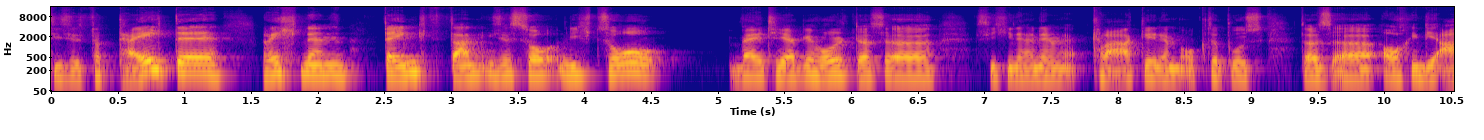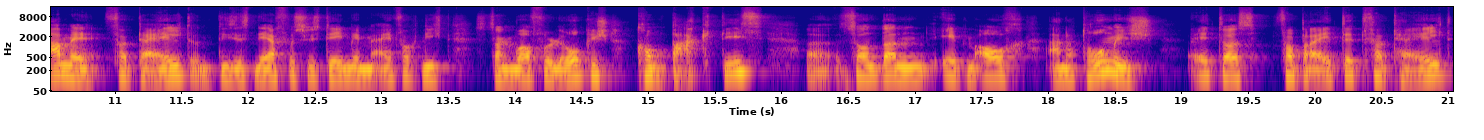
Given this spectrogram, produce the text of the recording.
dieses verteilte Rechnen denkt, dann ist es so nicht so weit hergeholt, dass er sich in einem Krake, in einem Oktopus, das äh, auch in die Arme verteilt und dieses Nervensystem eben einfach nicht sozusagen morphologisch kompakt ist, äh, sondern eben auch anatomisch etwas verbreitet, verteilt.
